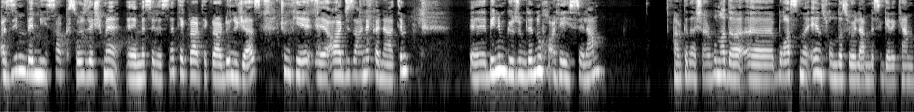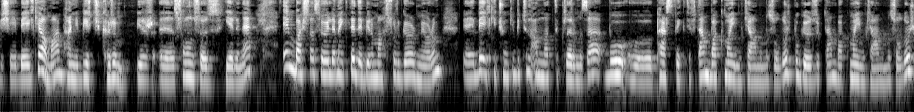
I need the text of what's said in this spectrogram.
azim ve misak sözleşme e, meselesine tekrar tekrar döneceğiz. Çünkü e, acizane kanaatim e, benim gözümde Nuh aleyhisselam Arkadaşlar buna da e, bu aslında en sonda söylenmesi gereken bir şey belki ama hani bir çıkarım, bir e, son söz yerine en başta söylemekte de bir mahsur görmüyorum. E, belki çünkü bütün anlattıklarımıza bu e, perspektiften bakma imkanımız olur, bu gözlükten bakma imkanımız olur.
